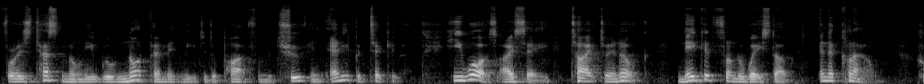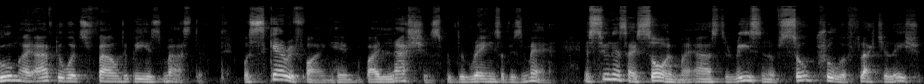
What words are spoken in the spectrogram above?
for his testimony will not permit me to depart from the truth in any particular. He was, I say, tied to an oak, naked from the waist up, and a clown, whom I afterwards found to be his master, was scarifying him by lashes with the reins of his mare. As soon as I saw him, I asked the reason of so cruel a flagellation.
